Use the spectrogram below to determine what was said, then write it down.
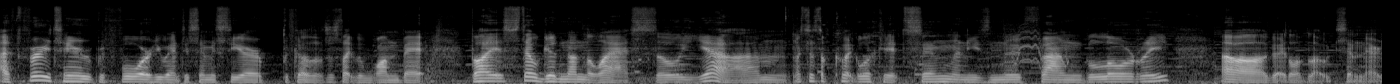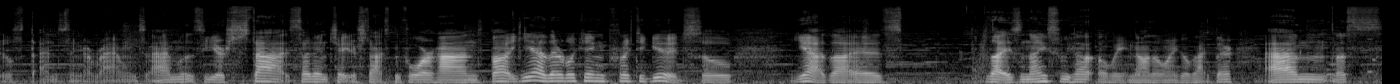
I preferred his hair before he went to Simisear because it's just like the one bit, but it's still good nonetheless. So yeah, um, let's just have a quick look at Sim and his newfound glory. Oh, good love loads him there just dancing around. Um, let's see your stats. I didn't check your stats beforehand, but yeah, they're looking pretty good. So yeah, that is that is nice. We have. Oh wait, no, I don't want to go back there. Um, that's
